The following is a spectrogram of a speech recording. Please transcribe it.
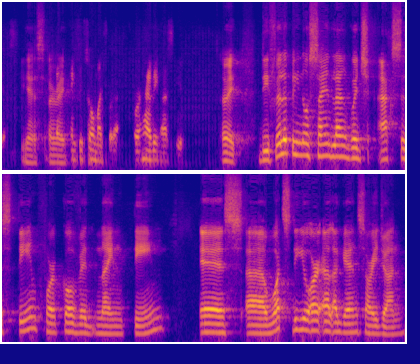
Yes. Yes, all right. Thank you so much for for having us here. All right. The Filipino Sign Language Access Team for COVID-19 is, uh, what's the URL again? Sorry, John.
